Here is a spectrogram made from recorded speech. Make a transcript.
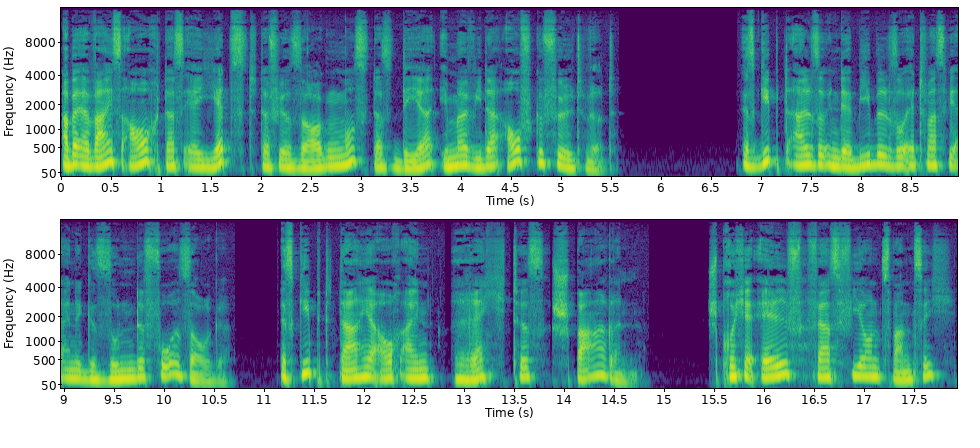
Aber er weiß auch, dass er jetzt dafür sorgen muss, dass der immer wieder aufgefüllt wird. Es gibt also in der Bibel so etwas wie eine gesunde Vorsorge. Es gibt daher auch ein rechtes Sparen. Sprüche 11, Vers 24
